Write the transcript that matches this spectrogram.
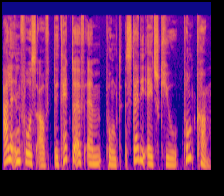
Alle Infos auf detektorfm.steadyhq.com.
